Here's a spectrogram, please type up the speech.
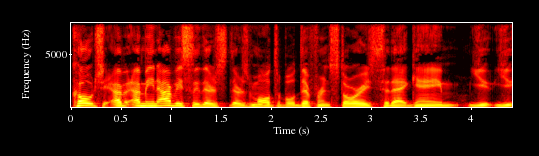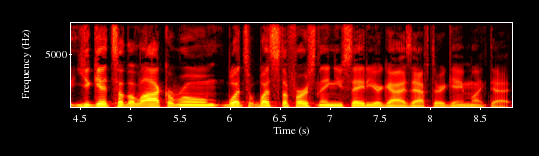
coach, I, I, mean, obviously, there's there's multiple different stories to that game. You, you you get to the locker room. What's what's the first thing you say to your guys after a game like that?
